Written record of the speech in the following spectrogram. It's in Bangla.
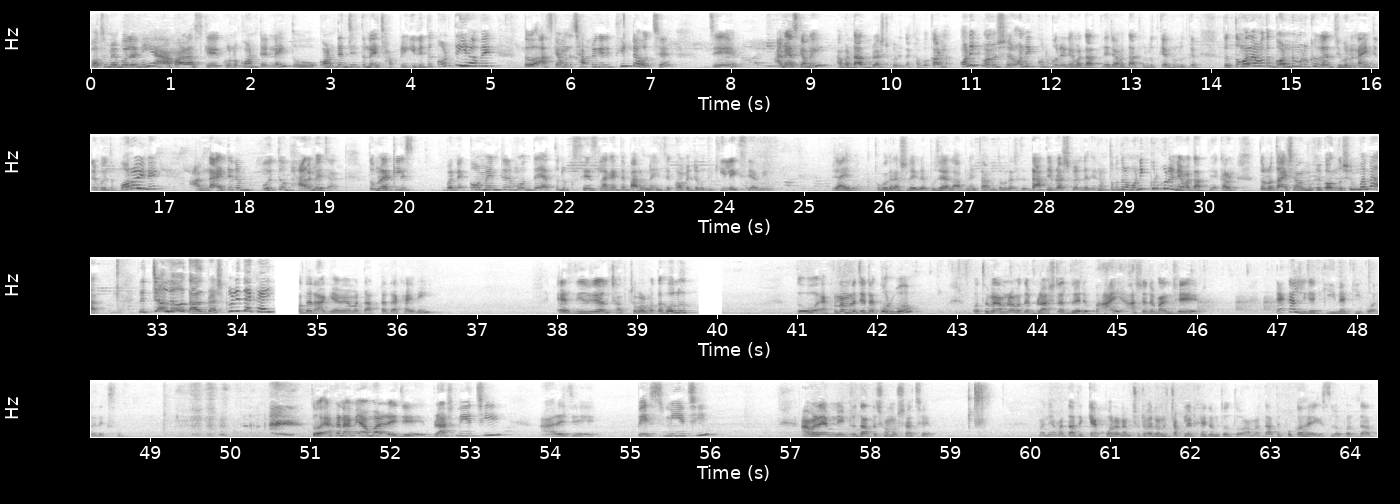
প্রথমে বলে নিই, আমার আজকে কোনো কন্টেন্ট নেই, তো কন্টেন্ট যেহেতু নেই, ছাপড়িগিরি তো করতেই হবে। তো আজকে আমাদের ছাপড়িগিরির থিমটা হচ্ছে যে, আমি আজকে আমি আমার দাঁত ব্রাশ করে দেখাবো। কারণ অনেক মানুষের অনেক কুরকুরে নেই আমার দাঁত নেই আমার দাঁত হলুদ কেন হলুদ কেন। তো তোমাদের মতো গন্ডমূর্খরা জীবনে নাইনটিনের বই তো পড়োই নেই, আর নাইনটিনের বই তো ভারমে যাক। তোমরা অ্যাটলিস্ট মানে কমেন্টের মধ্যে এতটুকু সেন্স লাগাইতে পারো নাই যে কমেন্টের মধ্যে কি লিখছি আমি। যাই হোক, তোমাদের আসলে এটা বুঝায় লাভ নেই। তো আমি তোমাদের আজকে দাঁতই ব্রাশ করে দেখি, কারণ তোমাদের অনেক কুর করে নেই আমার দাঁত নিয়ে। কারণ তোমরা তো আইসা আমার মুখে গন্ধ শুনবা না? চলো দাঁত ব্রাশ করে দেখাই। তোমাদের আগে আমি আমার দাঁতটা দেখাই নি। অ্যাজ ইউজুয়াল সবসময় মতো হলুদ। তো এখন আমরা যেটা করব, প্রথমে আমরা আমাদের ব্রাশটা ধুয়ে। ভাই, আসলে মানুষে টাকার লিগে কি না কি করে, দেখছ? তো এখন আমি আমার এই যে ব্রাশ নিয়েছি, আর এই যে পেস্ট নিয়েছি। আমার এমনি একটু দাঁতের সমস্যা আছে। মানে আমার দাঁতে ক্যাপ পরে না, আমি ছোটোবেলায় অনেক চকলেট খাইতাম তো তো আমার দাঁতে পোকা হয়ে গেছিল পর দাঁত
